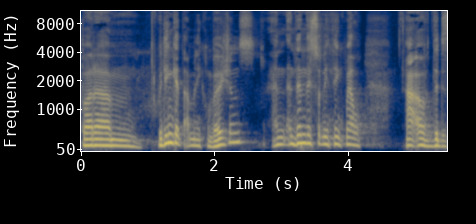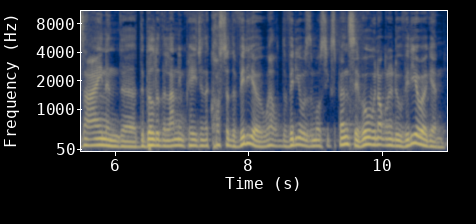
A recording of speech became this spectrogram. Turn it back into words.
But um, we didn't get that many conversions. And, and then they suddenly think, well, out of the design and the, the build of the landing page and the cost of the video. Well, the video was the most expensive. Oh, we're not going to do video again.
